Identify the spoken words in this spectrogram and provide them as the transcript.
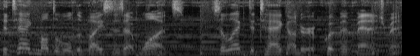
To tag multiple devices at once, select the tag under Equipment Management.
